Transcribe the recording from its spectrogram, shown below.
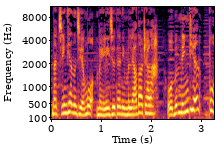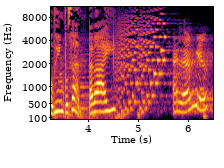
那今天的节目，美丽就跟你们聊到这儿啦，我们明天不听不散，拜拜。I love you.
